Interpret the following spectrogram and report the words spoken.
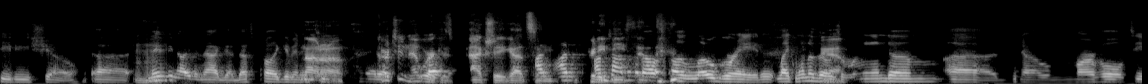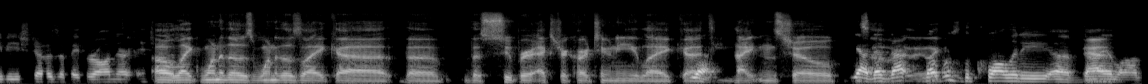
TV show. Uh, Mhm. Maybe not even that good. That's probably giving it. No, no, no. Cartoon Network But has actually got I'm, some I'm, pretty I'm talking decent. about a low grade, like one of those Yeah. random, uh, you know, Marvel TV shows that they throw on there. Oh, like one of those, one of those, like uh the the super extra cartoony, like uh, Yeah. Teen Titans show. yeah So that that, really, that was the quality of Yeah. dialogue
